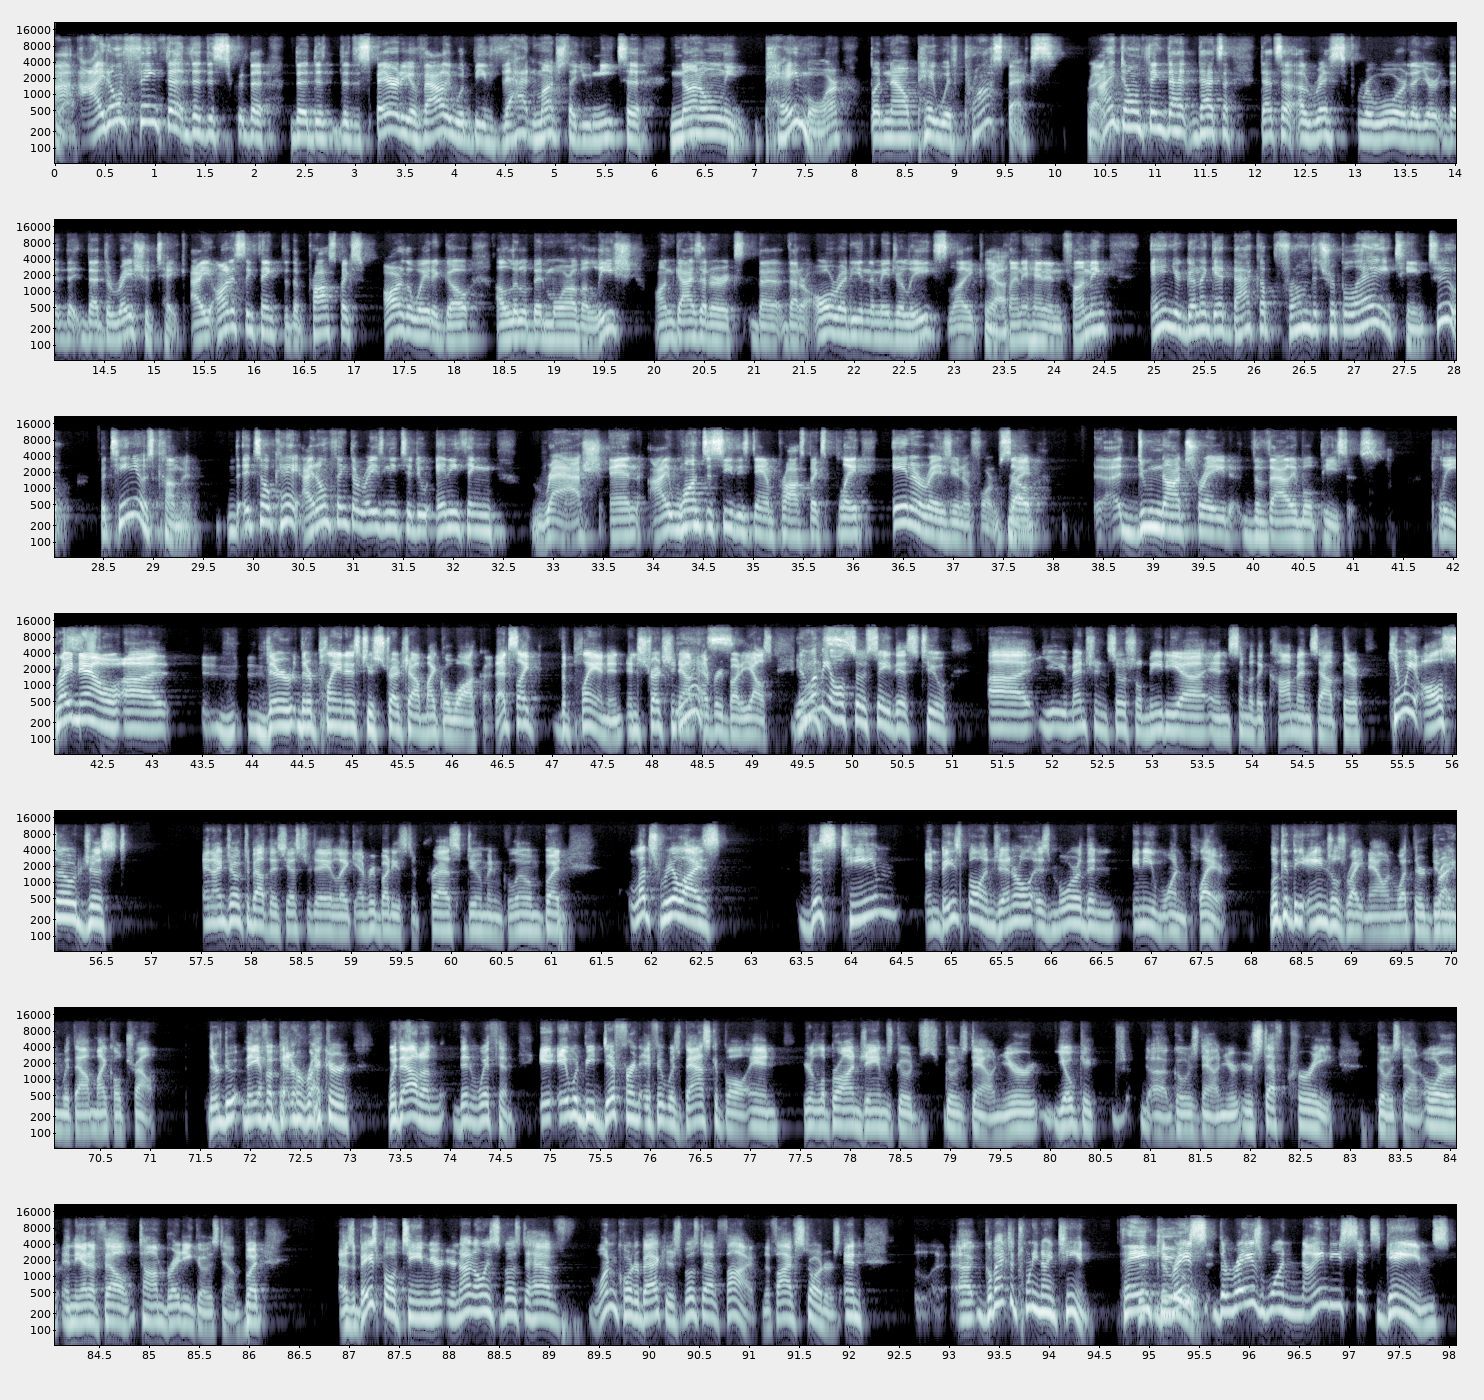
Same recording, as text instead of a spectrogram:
Yeah. I, I don't think that the, the the the the disparity of value would be that much that you need to not only pay more but now pay with prospects. Right. I don't think that that's a that's a, a risk reward that you're that, that that the Rays should take. I honestly think that the prospects are the way to go. A little bit more of a leash on guys that are that, that are already in the major leagues, like Yeah. McClanahan and Fleming, and you're gonna get backup from the AAA team too. Patino is coming. It's okay. I don't think the Rays need to do anything rash, and I want to see these damn prospects play in a Rays uniform. So Right. Uh, do not trade the valuable pieces, please. Right now, uh, their their plan is to stretch out Michael Wacha. That's like the plan, and, and stretching out everybody else. And let me also say this too. Uh, you, you mentioned social media and some of the comments out there. Can we also just and I joked about this yesterday, like everybody's depressed, doom and gloom, but let's realize this team and baseball in general is more than any one player. Look at the Angels right now and what they're doing Right. without Michael Trout. They're do they have a better record without him than with him. It, it would be different if it was basketball and your LeBron James goes goes down, your Jokic uh, goes down, your your Steph Curry goes down, or in the NFL Tom Brady goes down. But as a baseball team, you're you're not only supposed to have one quarterback, you're supposed to have five, the five starters. And uh, go back to 2019. Thank the, you. The Rays, the Rays won 96 games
